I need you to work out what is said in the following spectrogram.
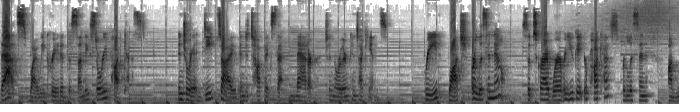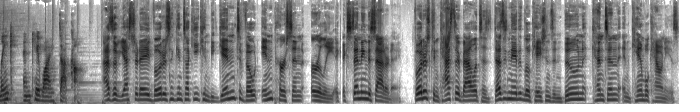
That's why we created the Sunday Story podcast. Enjoy a deep dive into topics that matter to Northern Kentuckians. Read, watch, or listen now. Subscribe wherever you get your podcasts or listen on linknky.com. As of yesterday, voters in Kentucky can begin to vote in person early, extending to Saturday. Voters can cast their ballots at designated locations in Boone, Kenton, and Campbell counties.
